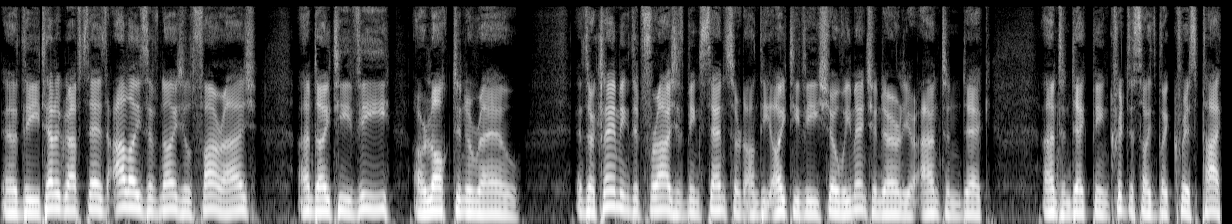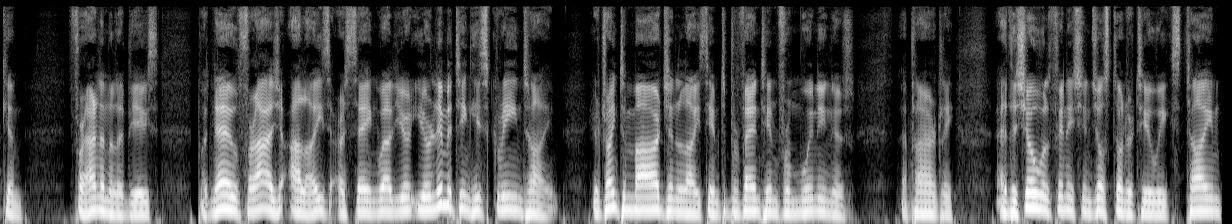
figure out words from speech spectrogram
Now, the Telegraph says allies of Nigel Farage and ITV are locked in a row. They're claiming that Farage is being censored on the ITV show we mentioned earlier, Ant and Dec. Ant and Dec being criticised by Chris Packham for animal abuse. But now Farage allies are saying, well, you're, you're limiting his screen time. You're trying to marginalise him to prevent him from winning it, apparently. Uh, the show will finish in just under two weeks' time.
